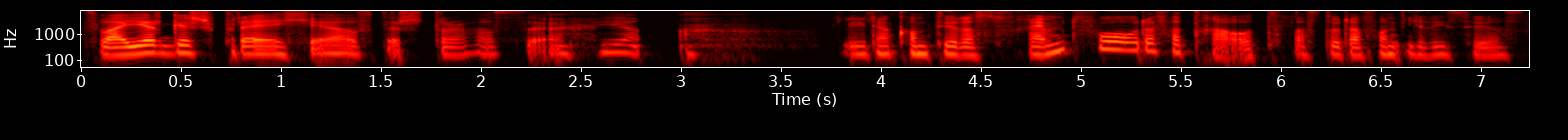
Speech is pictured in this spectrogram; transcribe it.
Zweiergespräche auf der Straße. Ja. Lena, kommt dir das fremd vor oder vertraut, was du da von Iris hörst?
